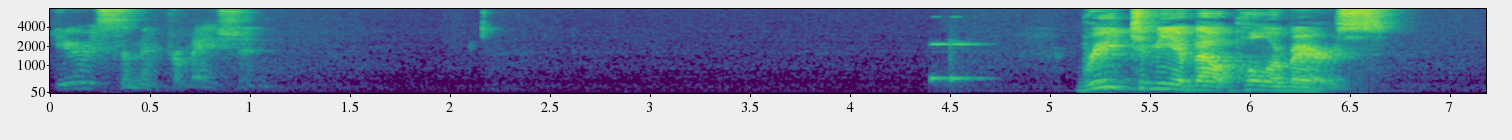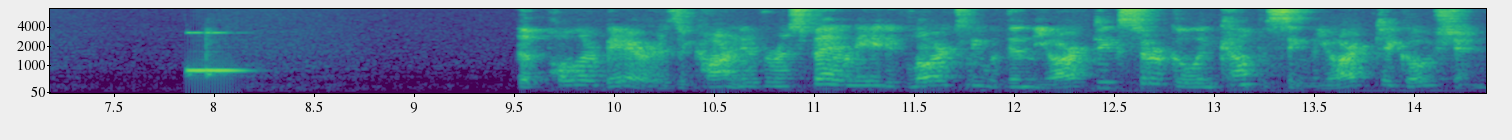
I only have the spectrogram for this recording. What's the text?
Here's some information. Read to me about polar bears. The polar bear is a carnivorous bear native largely within the Arctic Circle encompassing the Arctic Ocean,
